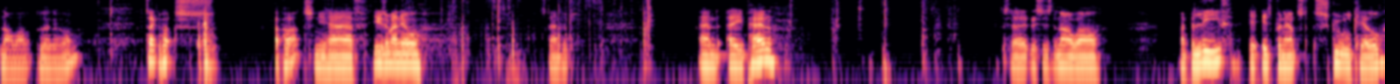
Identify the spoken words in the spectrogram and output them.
Narwhal logo on. Take the box apart and you have user manual, standard, and a pen So this is the narwhal. I believe it is pronounced Schuylkill.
